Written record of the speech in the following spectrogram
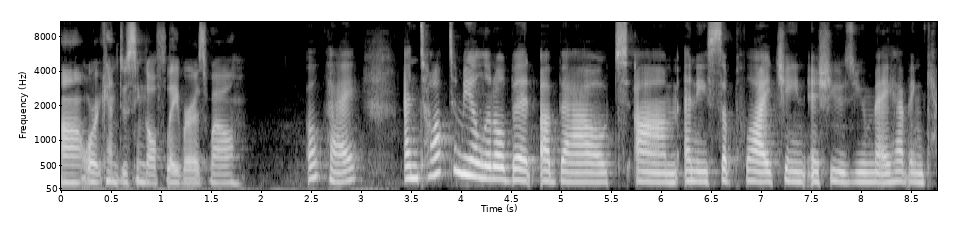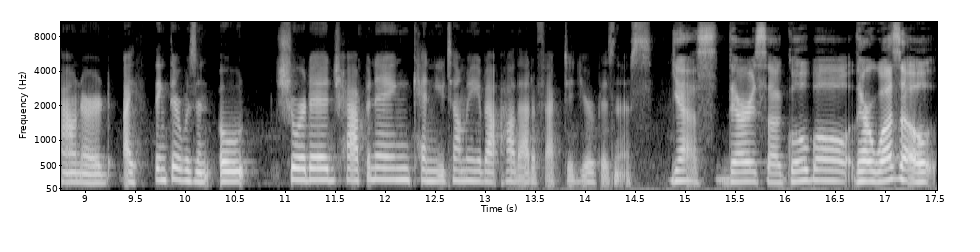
uh, or you can do single flavor as well. Okay. And talk to me a little bit about um, any supply chain issues you may have encountered. I think there was an oat shortage happening. Can you tell me about how that affected your business? Yes, there is a global, there was a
